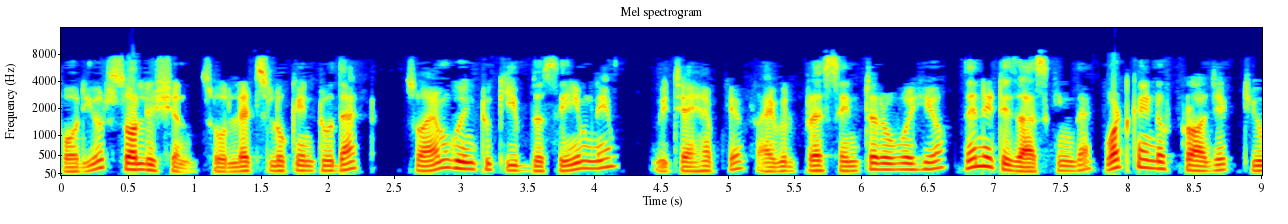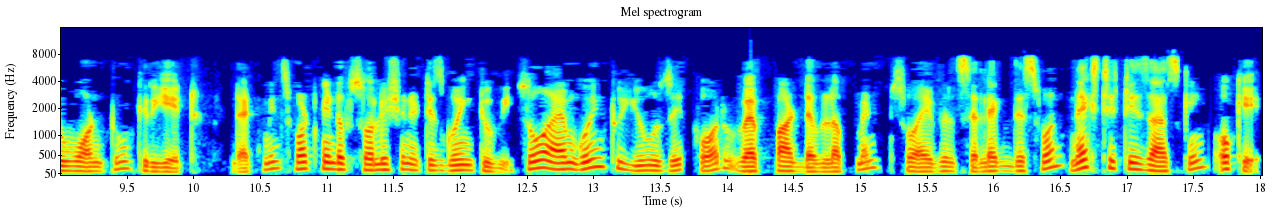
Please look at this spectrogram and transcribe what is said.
for your solution. So let's look into that. So i am going to keep the same name which I have kept. I will press enter over here. Then it is asking that what kind of project you want to create. That means what kind of solution it is going to be. So I am going to use it for web part development. So I will select this one. Next it is asking, okay,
